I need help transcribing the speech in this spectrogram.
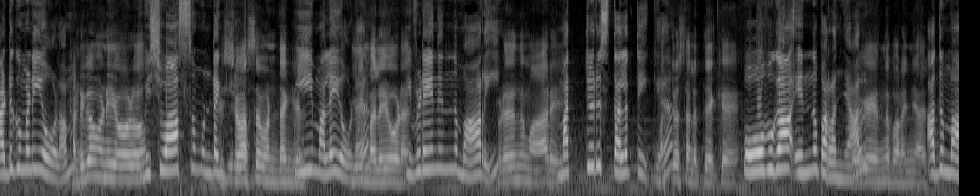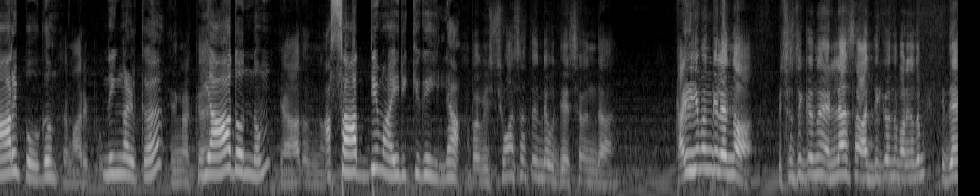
കടുകുമണിയോളം കടുകുമണിയോളം വിശ്വാസമുണ്ടെങ്കിൽ വിശ്വാസമുണ്ടെങ്കിൽ ഈ മലയോട് മലയോട് ഇവിടെ നിന്ന് മാറി ഇവിടെ നിന്ന് മാറി മറ്റൊരു സ്ഥലത്തേക്ക് മറ്റൊരു സ്ഥലത്തേക്ക് പോവുക എന്ന് പറഞ്ഞാൽ എന്ന് പറഞ്ഞാൽ അത് മാറിപ്പോകും. അത് മാറിപ്പോകും. നിങ്ങൾക്ക് നിങ്ങൾക്ക് യാതൊന്നും യാതൊന്നും അസാധ്യമായിരിക്കുകയില്ല. അപ്പൊ വിശ്വാസത്തിന്റെ ഉദ്ദേശം എന്താ? കഴിയുമെങ്കിലെന്നോ വിശ്വസിക്കുന്ന എല്ലാം സാധിക്കുമെന്ന് പറഞ്ഞതും ഇതേ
